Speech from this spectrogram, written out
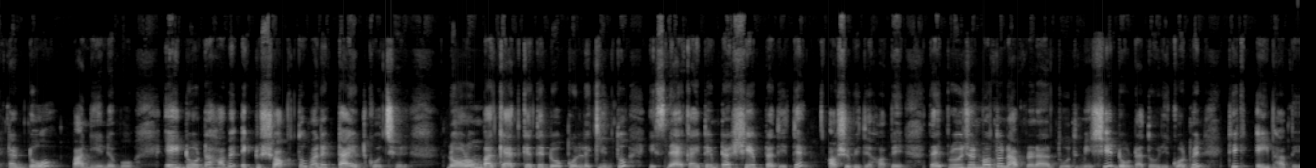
একটা ডো বানিয়ে নেব। এই ডোটা হবে একটু শক্ত মানে টাইট কোচের নরম বা ক্যাতকেতে ডো করলে কিন্তু এই স্ন্যাক আইটেমটার শেপটা দিতে অসুবিধে হবে। তাই প্রয়োজন মতন আপনারা দুধ মিশিয়ে ডোটা তৈরি করবেন ঠিক এইভাবে।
